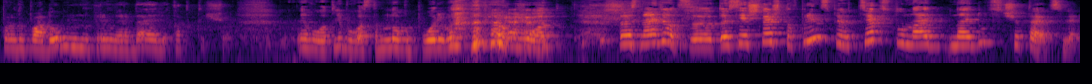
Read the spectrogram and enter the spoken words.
правдоподобно, например, да, или как-то еще. Вот, либо у вас там много порева. Вот. То есть найдется, то есть я считаю, что в принципе тексту найдутся читатели.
